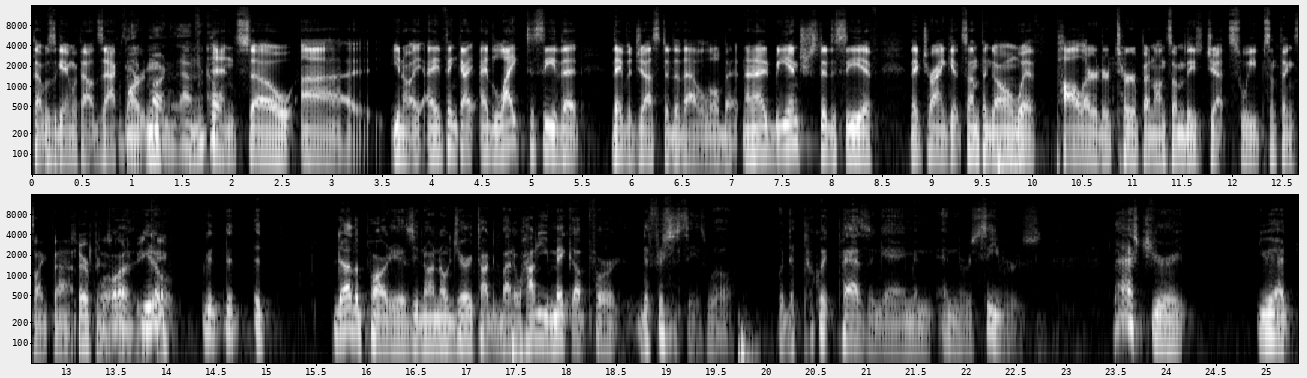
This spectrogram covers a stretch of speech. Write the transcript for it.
that was a game without Zach, Martin. Martin, out for COVID. and so, uh, you know, I, I think I, I'd like to see that they've adjusted to that a little bit. And I'd be interested to see if they try and get something going with Pollard or Turpin on some of these jet sweeps and things like that. Turpin Well, you know, the, the, the, the other part is, you know, I know Jerry talked about it. How do you make up for deficiencies? Well, with the quick passing game and, and the receivers. Last year, you had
